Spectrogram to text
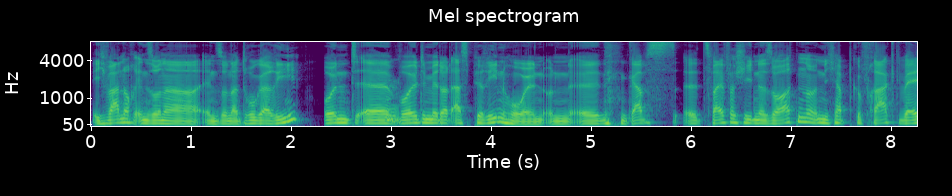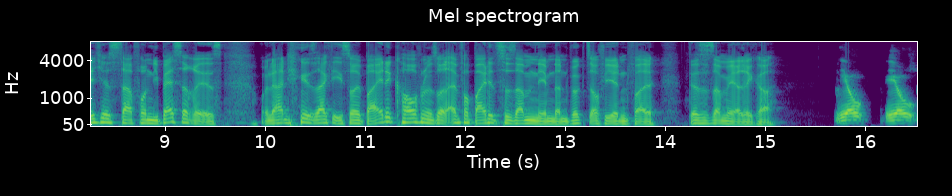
Ich war noch in so einer, in so einer Drogerie und äh, mhm. wollte mir dort Aspirin holen und äh, gab es äh, zwei verschiedene Sorten und ich habe gefragt, welches davon die bessere ist. Und da hat die gesagt, ich soll beide kaufen und soll einfach beide zusammennehmen, dann wirkt es auf jeden Fall. Das ist Amerika. Jo, jo,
